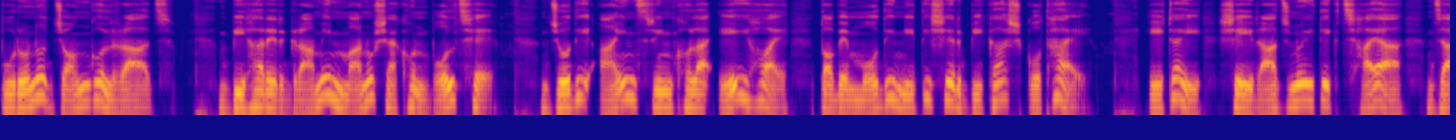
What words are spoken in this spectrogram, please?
পুরনো জঙ্গল রাজ। বিহারের গ্রামীণ মানুষ এখন বলছে, যদি আইন শৃঙ্খলা এই হয়, তবে মোদি নীতিশের বিকাশ কোথায়? এটাই সেই রাজনৈতিক ছায়া যা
